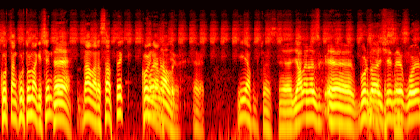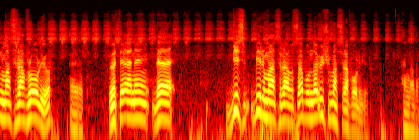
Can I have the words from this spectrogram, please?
kurttan kurtulmak için He. davarı sattık, koyun, Koyun aldık. aldık. Evet. İyi yapmışsınız. E, yalnız e, burada şimdi koyun masraflı oluyor. Evet. Ötenin de biz bir masrafsa bunda üç masraf oluyor. Anladım.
